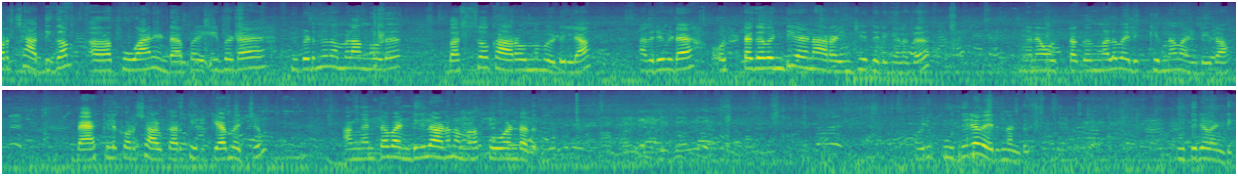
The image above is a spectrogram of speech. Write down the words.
കുറച്ചധികം പോവാനുണ്ട്. അപ്പോൾ ഇവിടെ ഇവിടുന്ന് നമ്മൾ അങ്ങോട്ട് ബസ്സോ കാറോ ഒന്നും വിടില്ല. അവരിവിടെ ഒട്ടകവണ്ടിയാണ് അറേഞ്ച് ചെയ്തിരിക്കുന്നത് ഇങ്ങനെ ഒട്ടകങ്ങൾ വലിക്കുന്ന വണ്ടി ഇതാ ബാക്കിൽ കുറച്ച് ആൾക്കാർക്ക് ഇരിക്കാൻ പറ്റും. അങ്ങനത്തെ വണ്ടിയിലാണ് നമ്മൾ പോകേണ്ടത് ഒരു കുതിര വരുന്നുണ്ട്. കുതിര വണ്ടി.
